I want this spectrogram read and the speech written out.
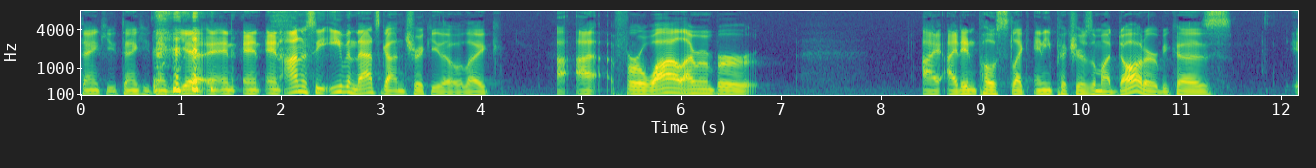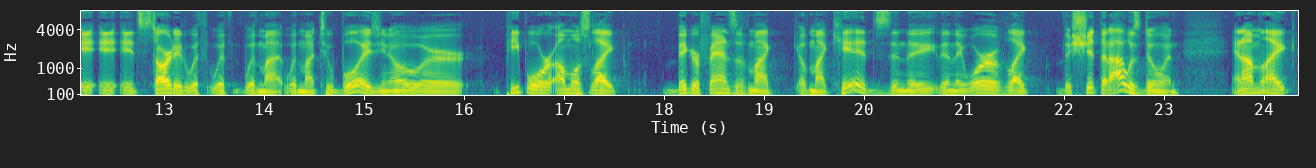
Thank you, thank you, thank you. Yeah, and and and honestly, even that's gotten tricky though. Like, I, I for a while I remember I I didn't post like any pictures of my daughter because it, it, it started with, with, with my with my two boys, you know, where people were almost like bigger fans of my of my kids than they than they were of like the shit that I was doing, and I'm like,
